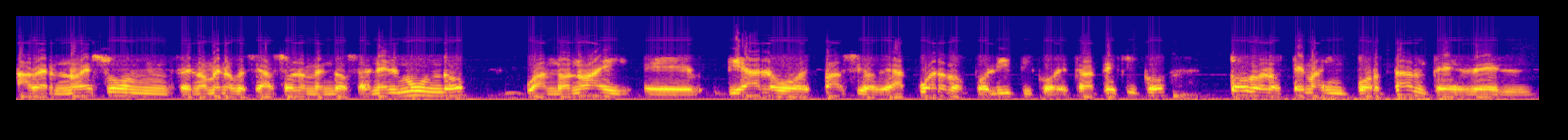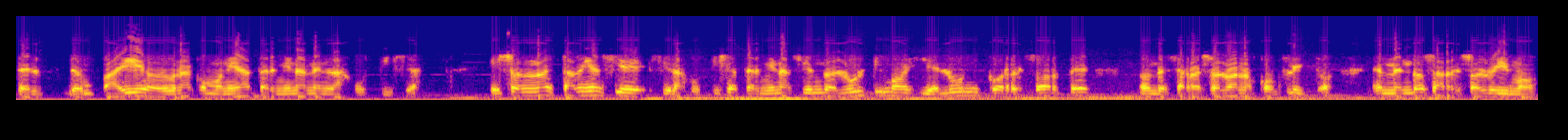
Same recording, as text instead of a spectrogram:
a ver, no es un fenómeno que sea solo en Mendoza. En el mundo, cuando no hay eh, diálogo, espacio de acuerdos políticos, estratégicos, todos los temas importantes del, del, de un país o de una comunidad terminan en la justicia. Eso no está bien si, si la justicia termina siendo el último y el único resorte donde se resuelvan los conflictos. En Mendoza resolvimos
